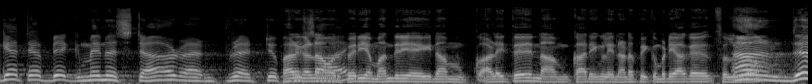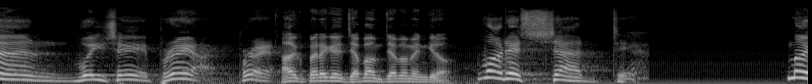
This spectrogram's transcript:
get a big minister and pray to பாருங்கள் நாம் ஒரு preside, பெரிய மந்திரியை நாம் அழைத்து நாம் காரியங்களை நடப்பிக்கும்படியாக சொல்லுவோம் and then we say prayer, prayer. அதுக்கு பிறகு ஜெபம் ஜெபம் என்கிறோம் What a sad thing. My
